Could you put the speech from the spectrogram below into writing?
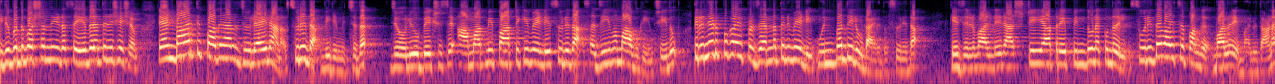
ഇരുപത് വർഷം നീണ്ട സേവനത്തിന് ശേഷം രണ്ടായിരത്തി പതിനാറ് ജൂലൈയിലാണ് സുനിത വിരമിച്ചത്. ജോലി ഉപേക്ഷിച്ച് ആം ആദ്മി പാർട്ടിക്ക് വേണ്ടി സുനിത സജീവമാവുകയും ചെയ്തു. തിരഞ്ഞെടുപ്പുകളിൽ പ്രചരണത്തിനു വേണ്ടി മുൻപന്തിയിലുണ്ടായിരുന്നു സുനിത. കേജ്രിവാളിന്റെ രാഷ്ട്രീയ യാത്രയെ പിന്തുണക്കുന്നതിൽ സുനിത വഹിച്ച പങ്ക് വളരെ വലുതാണ്.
